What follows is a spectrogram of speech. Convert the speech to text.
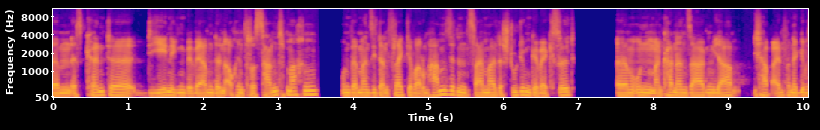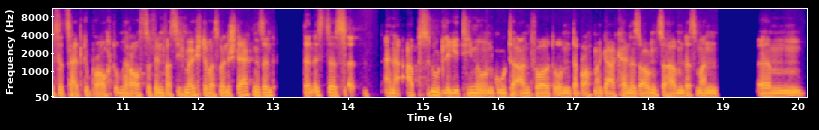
ähm, es könnte diejenigen Bewerbenden auch interessant machen. Und wenn man sie dann fragt, ja, warum haben sie denn zweimal das Studium gewechselt? Ähm, und man kann dann sagen, ja, ich habe einfach eine gewisse Zeit gebraucht, um herauszufinden, was ich möchte, was meine Stärken sind. Dann ist das eine absolut legitime und gute Antwort und da braucht man gar keine Sorgen zu haben, dass man ähm,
